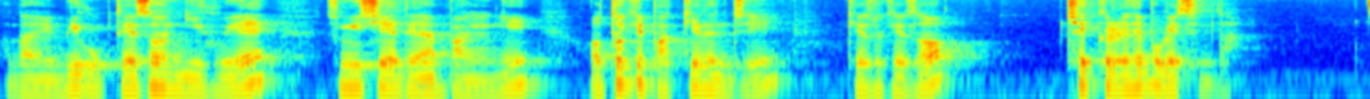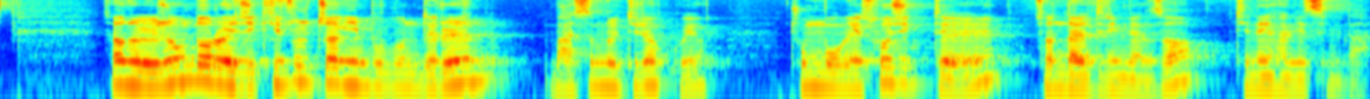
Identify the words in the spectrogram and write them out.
그 다음에 미국 대선 이후에 증시에 대한 방향이 어떻게 바뀌는지 계속해서 체크를 해보겠습니다. 자, 오늘 이 정도로 이제 기술적인 부분들은 말씀을 드렸고요. 종목의 소식들 전달드리면서 진행하겠습니다.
